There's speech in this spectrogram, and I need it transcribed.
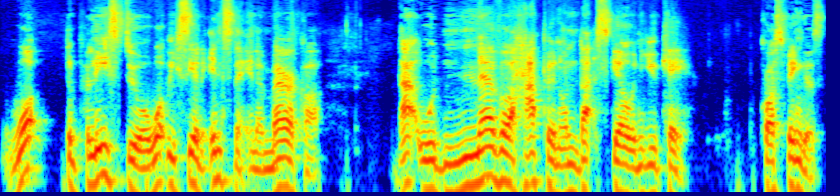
what the police do or what we see on the internet in America, that would never happen on that scale in the UK. Cross fingers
